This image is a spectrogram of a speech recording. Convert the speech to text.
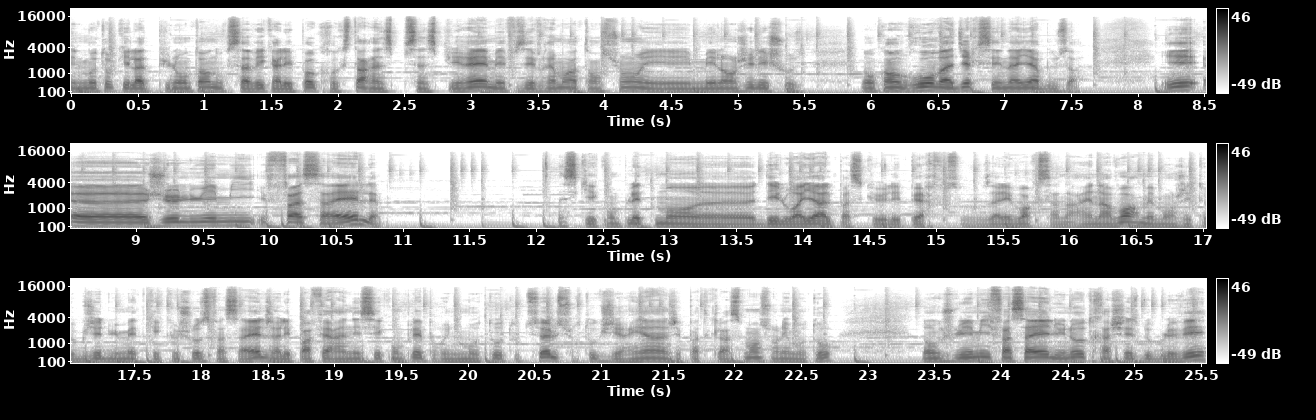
une, moto qui est là depuis longtemps. Donc vous savez qu'à l'époque, Rockstar s'inspirait, mais faisait vraiment attention et mélangeait les choses. Donc en gros, on va dire que c'est Nayabusa. Et euh, je lui ai mis face à elle, ce qui est complètement euh, déloyal parce que les perfs, vous allez voir que ça n'a rien à voir. Mais bon, j'étais obligé de lui mettre quelque chose face à elle. J'allais pas faire un essai complet pour une moto toute seule, surtout que j'ai rien, j'ai pas de classement sur les motos. Donc je lui ai mis face à elle une autre HSW,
